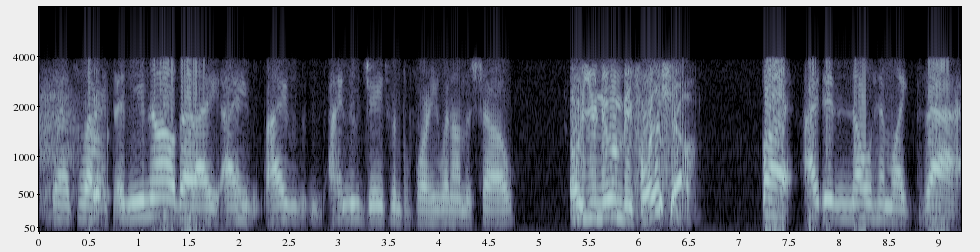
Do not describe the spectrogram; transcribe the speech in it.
That's right. And you know that I I I I knew Jason before he went on the show, oh, you knew him before the show. But I didn't know him like that.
